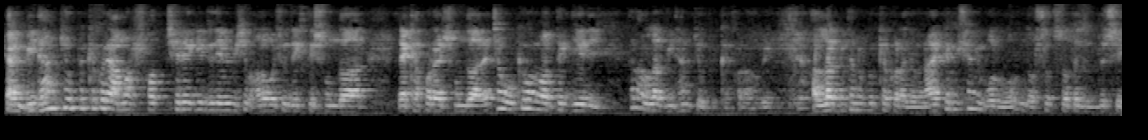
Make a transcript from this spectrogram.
কারণ বিধানকে উপেক্ষা করে আমার সৎ ছেলেকে যদি আমি বেশি ভালোবাসি দেখতে সুন্দর লেখাপড়ায় সুন্দর আচ্ছা ওকেও আমি অর্ধেক দিয়ে দিই। তাহলে আল্লাহর বিধানকে উপেক্ষা করা হবে। আল্লাহর বিধান উপেক্ষা করা যাবে না। আরেকটা বিষয় আমি বলব দর্শক শ্রোতাদের উদ্দেশ্যে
